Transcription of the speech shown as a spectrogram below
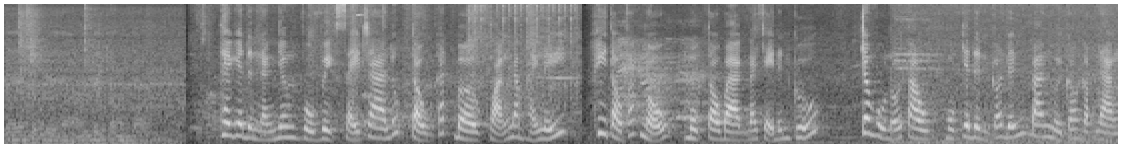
để chuẩn bị ờ, điều trị cho bệnh nhân. Theo gia đình nạn nhân, vụ việc xảy ra lúc tàu cách bờ khoảng 5 hải lý. Khi tàu phát nổ, một tàu bạc đã chạy đến cứu. Trong vụ nổ tàu, một gia đình có đến 3 người con gặp nạn,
